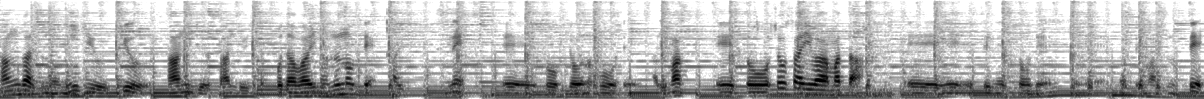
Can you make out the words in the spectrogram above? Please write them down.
3月の29、30、31とこだわりの布店ですね、えー東京の方であります。えっ、と、詳細はまた、えー SNS 等で、えー載ってますので、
